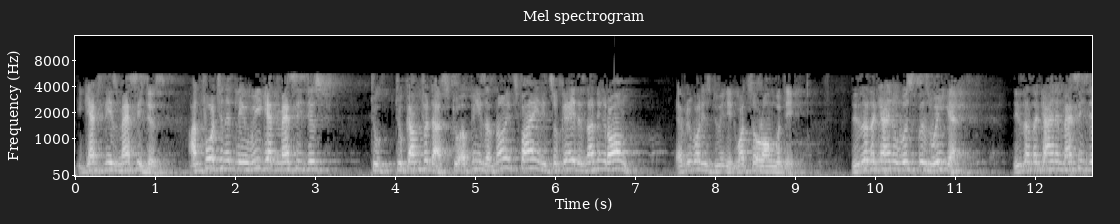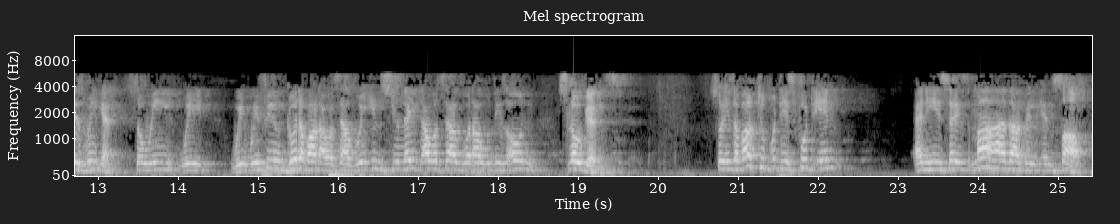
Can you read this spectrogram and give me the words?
He gets these messages. Unfortunately, we get messages to, to comfort us, to appease us. No, it's fine, it's okay, there's nothing wrong. Everybody's doing it. What's so wrong with it? These are the kind of whispers we get. These are the kind of messages we get. So we, we, we, we feel good about ourselves. We insulate ourselves with, our, with these own slogans. So he's about to put his foot in and he says, ما هذا بالإنصاف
